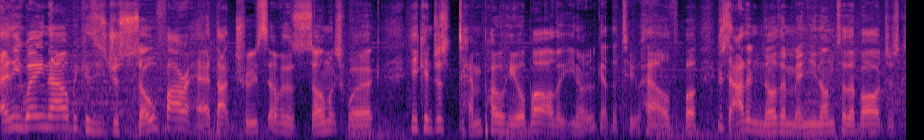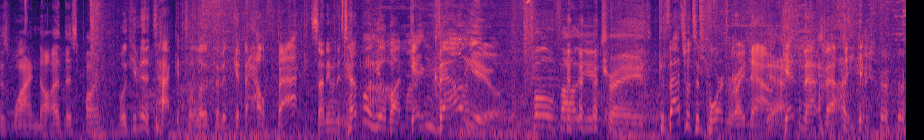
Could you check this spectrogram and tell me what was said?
anyway now because he's just so far ahead. That True Silver does so much work. He can just tempo heal bar, or you know, get the two health, but just add another minion onto the board just because why not at this point? We'll keep an attack into Lothar and get the health back. It's not even a tempo oh heal bot. Getting value. Full value trade. Because that's what's important right now. Yeah. Getting that value.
